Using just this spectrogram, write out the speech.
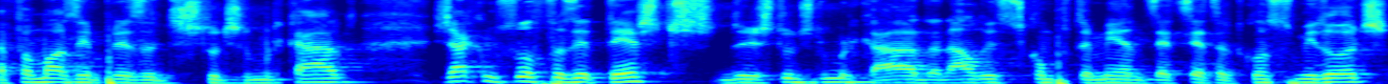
a famosa empresa de estudos de mercado, já começou a fazer testes de estudos de mercado, análises de comportamentos, etc., de consumidores,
